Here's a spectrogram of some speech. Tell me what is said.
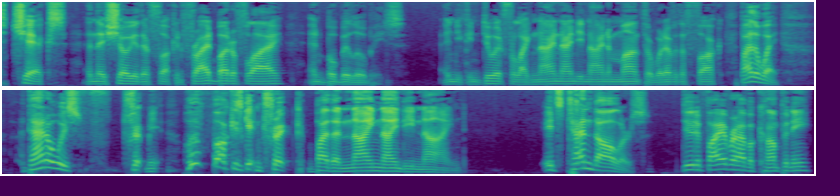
to chicks, and they show you their fucking fried butterfly and booby loobies, and you can do it for like nine ninety nine a month or whatever the fuck. By the way, that always tripped me. Who the fuck is getting tricked by the nine ninety nine? It's ten dollars, dude. If I ever have a company,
